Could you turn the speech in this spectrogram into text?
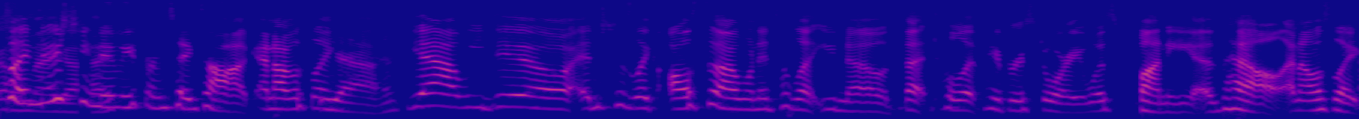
oh I knew she knew me from TikTok. And I was like, Yeah, yeah, we do. And she's like, also I wanted to let you know that toilet paper story was funny as hell. And I was like,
